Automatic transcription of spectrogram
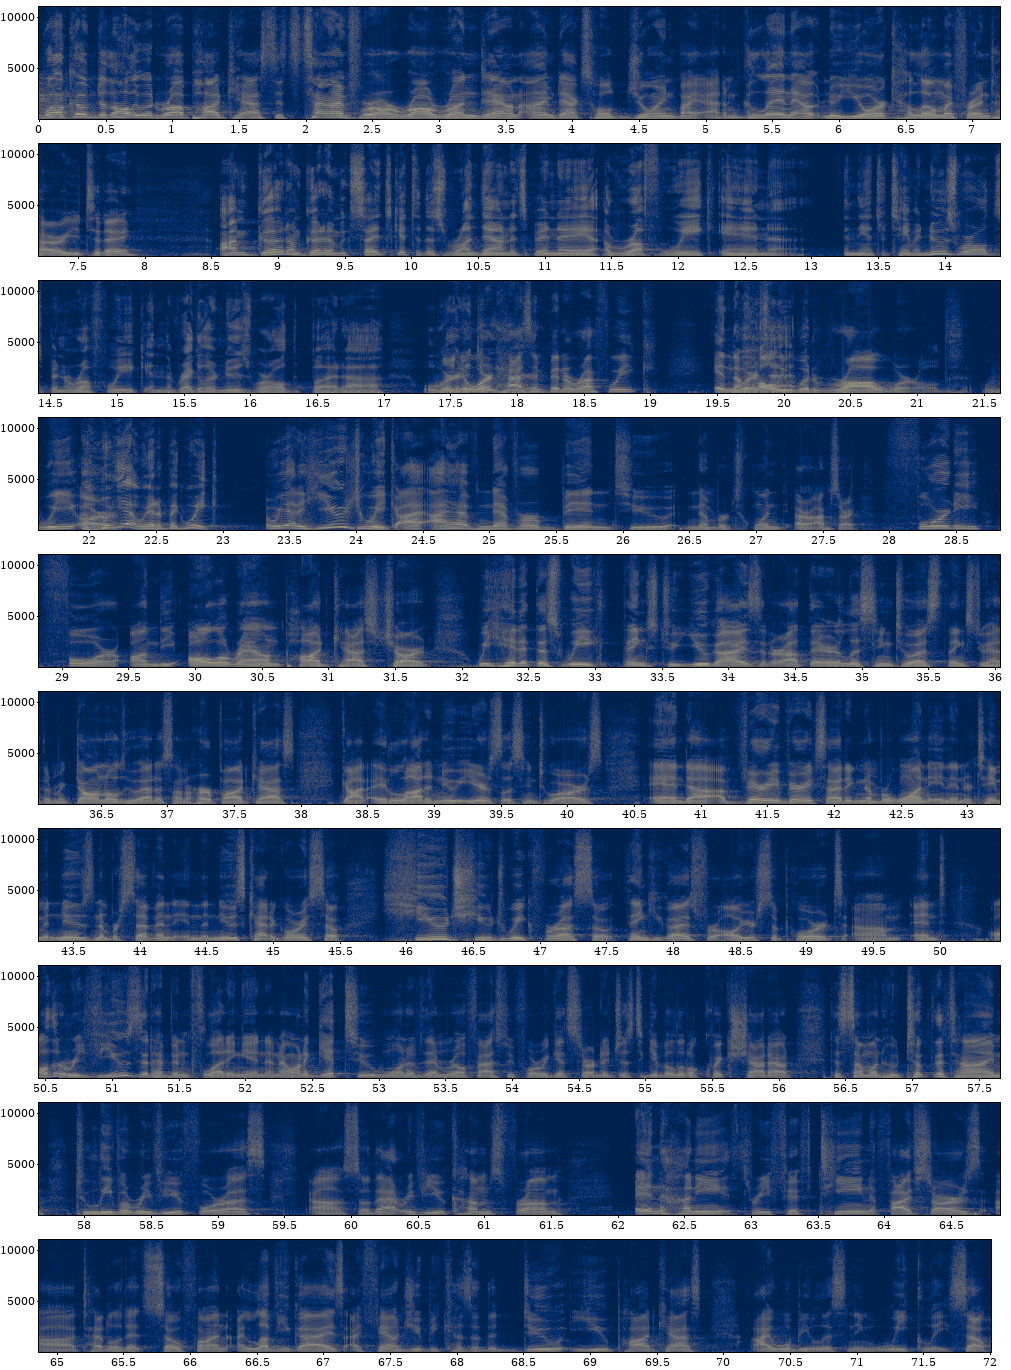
Welcome to the Hollywood Raw podcast. It's time for our Raw Rundown. I'm Dax Holt, joined by Adam Glyn out in New York. Hello, my friend. How are you today? I'm good. I'm good. I'm excited to get to this rundown. It's been a, a rough week in uh, in the entertainment news world. It's been a rough week in the regular news world. But uh, what we're you know where it hasn't been a rough week? In the Where's that? Hollywood Raw world. We are Oh yeah, we had a big week. We had a huge week. I, I have never been to number 20, or I'm sorry, 44 on the all around podcast chart. We hit it this week thanks to you guys that are out there listening to us. Thanks to Heather McDonald, who had us on her podcast. Got a lot of new ears listening to ours. And uh, a very, very exciting number one in entertainment news, number seven in the news category. So huge, huge week for us. So thank you guys for all your support. Um, and all the reviews that have been flooding in, and I want to get to one of them real fast before we get started, just to give a little quick shout out to someone who took the time to leave a review for us. Uh, so that review comes from nhoney315 five stars uh, titled it so fun. I love you guys. I found you because of the do you podcast. I will be listening weekly. So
